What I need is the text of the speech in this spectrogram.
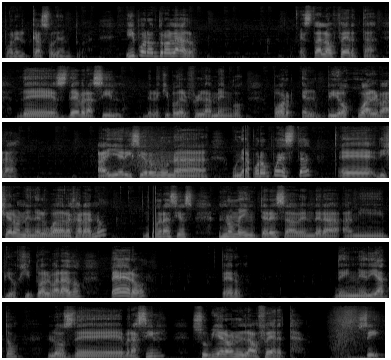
por el caso de Antuna. Y por otro lado, está la oferta desde Brasil, del equipo del Flamengo, por el Piojo Alvarado. Ayer hicieron una, una propuesta, eh, dijeron en el Guadalajara, no, no gracias, no me interesa vender a, a mi Piojito Alvarado, pero, pero, de inmediato los de Brasil subieron la oferta. Sí,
